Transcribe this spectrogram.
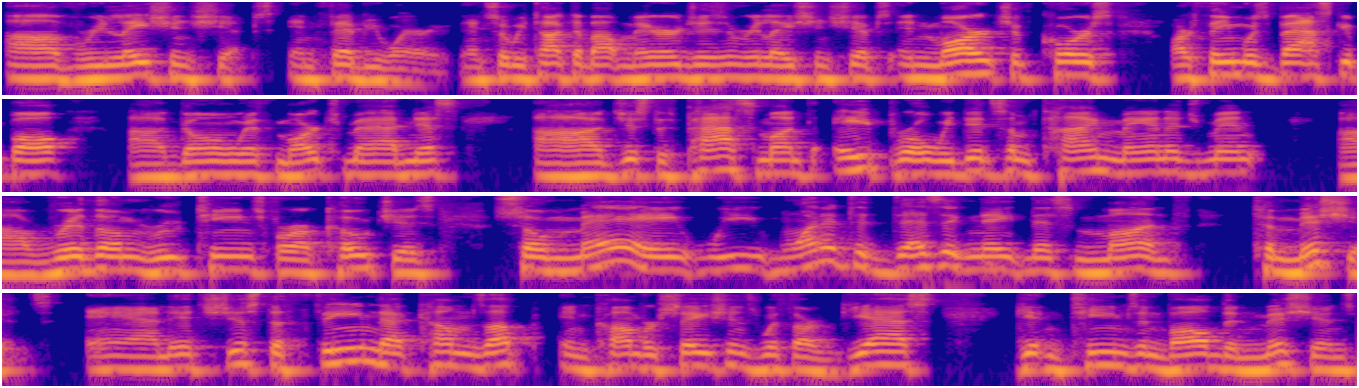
of relationships in February. And so we talked about marriages and relationships. In March, of course, our theme was basketball, uh, going with March Madness. Uh, just this past month, April, we did some time management, uh, rhythm, routines for our coaches. So, May, we wanted to designate this month to missions. And it's just a theme that comes up in conversations with our guests getting teams involved in missions.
